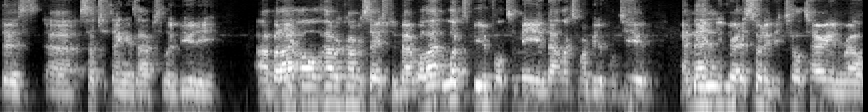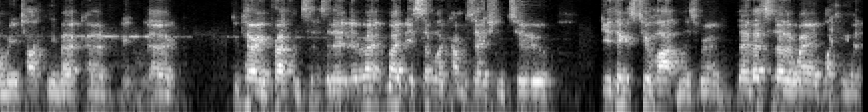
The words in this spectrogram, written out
there's uh, such a thing as absolute beauty. Uh, but yeah. I'll have a conversation about, well, that looks beautiful to me and that looks more beautiful to you. And then yeah. you're in a sort of utilitarian realm where you're talking about kind of uh, comparing preferences. And it, it might, might, be a similar conversation to, do you think it's too hot in this room? That's another way of looking at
